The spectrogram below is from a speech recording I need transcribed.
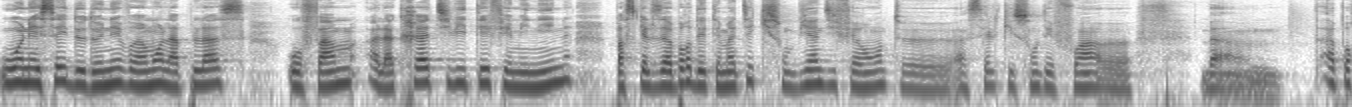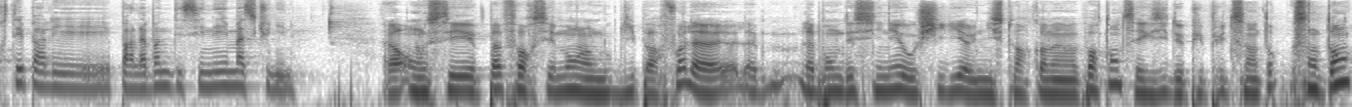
où on essaye de donner vraiment la place aux femmes, à la créativité féminine, parce qu'elles abordent des thématiques qui sont bien différentes euh, à celles qui sont des fois euh, ben, apportées par la bande dessinée masculine. Alors on ne sait pas forcément, on l'oublie parfois, la, bande dessinée au Chili a une histoire quand même importante, ça existe depuis plus de 100 ans.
